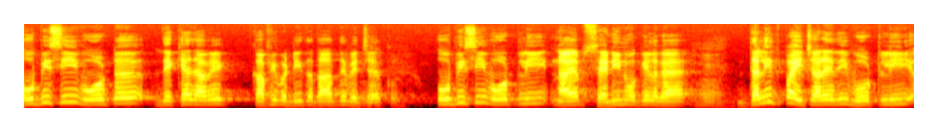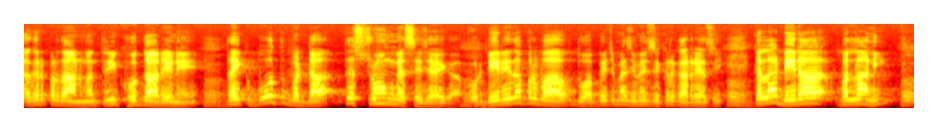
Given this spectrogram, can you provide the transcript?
OBC ਵੋਟ ਦੇਖਿਆ ਜਾਵੇ ਕਾਫੀ ਵੱਡੀ ਤਾਦਾਦ ਦੇ ਵਿੱਚ ਹੈ। OBC ਵੋਟ ਲਈ ਨਾਇਬ ਸੈਣੀ ਨੂੰ ਅੱਗੇ ਲਗਾਇਆ। ਦਲਿਤ ਭਾਈਚਾਰੇ ਦੀ ਵੋਟ ਲਈ ਅਗਰ ਪ੍ਰਧਾਨ ਮੰਤਰੀ ਖੁਦ ਆ ਰਹੇ ਨੇ ਤਾਂ ਇੱਕ ਬਹੁਤ ਵੱਡਾ ਤੇ ਸਟਰੋਂਗ ਮੈਸੇਜ ਆਏਗਾ। ਔਰ ਡੇਰੇ ਦਾ ਪ੍ਰਭਾਵ ਦੁਆਬੇ 'ਚ ਮੈਂ ਜਿਵੇਂ ਜ਼ਿਕਰ ਕਰ ਰਿਹਾ ਸੀ ਕੱਲਾ ਡੇਰਾ ਬੱਲਾ ਨਹੀਂ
